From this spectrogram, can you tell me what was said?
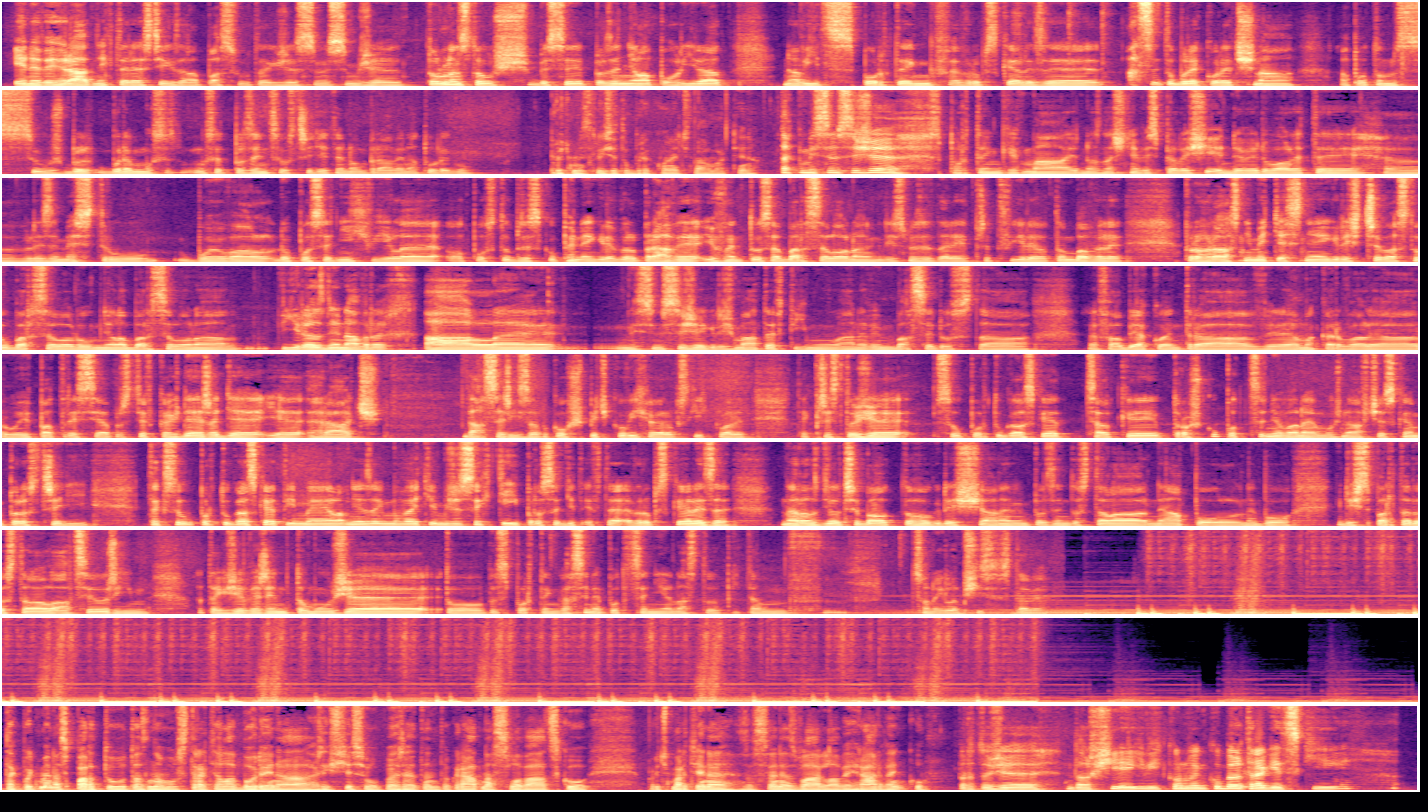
i nevyhrát některé z těch zápasů, takže si myslím, že tohle to už by si Plzeň měla pohlídat. Navíc Sporting v Evropské lize asi to bude konečná a potom si už bude muset, muset Plzeň soustředit jenom právě na tu ligu. Proč myslíš, že to bude konečná, Martina? Tak myslím si, že Sporting má jednoznačně vyspělejší individuality. V Lize mistrů bojoval do poslední chvíle o postup ze skupiny, kde byl právě Juventus a Barcelona, když jsme se tady před chvíli o tom bavili. Prohrál s nimi těsně, i když třeba s tou Barcelonou měla Barcelona výrazně navrh, ale myslím si, že když máte v týmu, já nevím, Base Dosta, Fabia Coentra, Williama Carvalha, Rui Patricia, prostě v každé řadě je hráč dá se říct, takovou špičkových evropských kvalit, tak přestože jsou portugalské celky trošku podceňované, možná v českém prostředí, tak jsou portugalské týmy hlavně zajímavé tím, že se chtějí prosadit i v té evropské lize. Na rozdíl třeba od toho, když, já nevím, Plzeň dostala Neapol, nebo když Sparta dostala Lazio Řím. A takže věřím tomu, že to Sporting asi nepodcení a nastoupí tam v co nejlepší sestavě. Tak pojďme na Spartu, ta znovu ztratila body na hřiště soupeře, tentokrát na Slovácku. Proč Martine zase nezvládla vyhrát venku? Protože další její výkon venku byl tragický.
